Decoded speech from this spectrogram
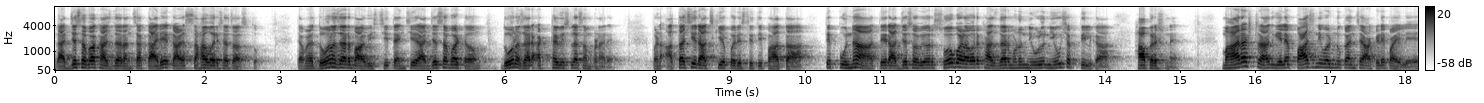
राज्यसभा खासदारांचा कार्यकाळ सहा वर्षाचा असतो. त्यामुळे दोन हजार बावीसची त्यांची राज्यसभा टर्म दोन हजार अठ्ठावीसला संपणार आहे. पण आताची राजकीय परिस्थिती पाहता ते पुन्हा ते राज्यसभेवर स्वबळावर खासदार म्हणून निवडून येऊ शकतील का हा प्रश्न आहे. महाराष्ट्रात गेल्या पाच निवडणुकांचे आकडे पाहिले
